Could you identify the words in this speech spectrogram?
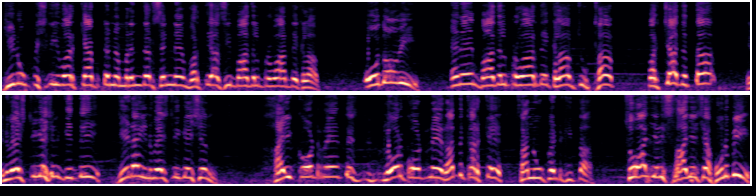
ਜਿਹਨੂੰ ਪਿਛਲੀ ਵਾਰ ਕੈਪਟਨ ਅਮਰਿੰਦਰ ਸਿੰਘ ਨੇ ਵਰਤਿਆ ਸੀ ਬਾਦਲ ਪਰਿਵਾਰ ਦੇ ਖਿਲਾਫ। ਉਦੋਂ ਵੀ ਇਹਨੇ ਬਾਦਲ ਪਰਿਵਾਰ ਦੇ ਖਿਲਾਫ ਝੂਠਾ ਪਰਚਾ ਦਿੱਤਾ, ਇਨਵੈਸਟੀਗੇਸ਼ਨ ਕੀਤੀ, ਜਿਹੜਾ ਇਨਵੈਸਟੀਗੇਸ਼ਨ ਹਾਈ ਕੋਰਟ ਨੇ ਤੇ ਲੋਅਰ ਕੋਰਟ ਨੇ ਰੱਦ ਕਰਕੇ ਸਾਨੂੰ ਕੁਇਟ ਕੀਤਾ। ਸੋ ਆ ਜਿਹੜੀ ਸਾਜ਼ਿਸ਼ ਹੈ, ਹੁਣ ਵੀ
